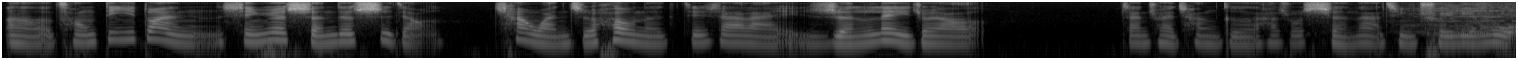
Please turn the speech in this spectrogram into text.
呃，从第一段弦乐神的视角唱完之后呢，接下来人类就要站出来唱歌了。他说：“神啊，请垂怜我。”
